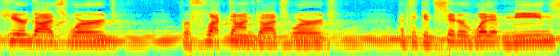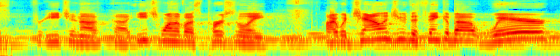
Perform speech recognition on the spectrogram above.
hear God's word, reflect on God's word, and to consider what it means for each, and, uh, each one of us personally, I would challenge you to think about where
